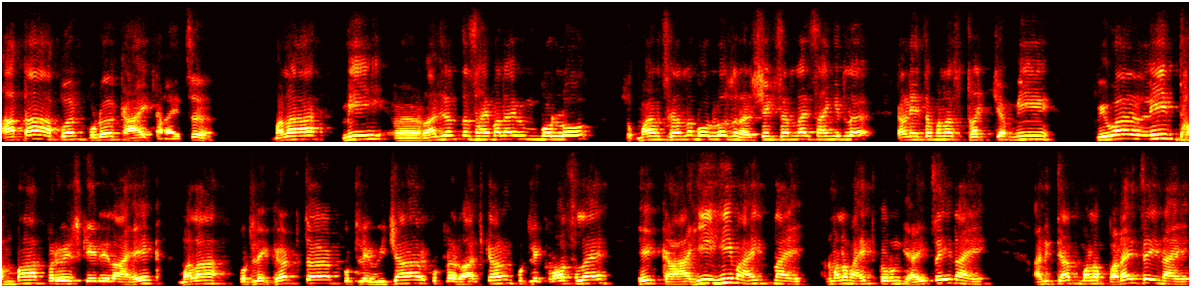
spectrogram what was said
आता आपण पुढं काय करायचं? मला मी राजनंतर राजरत्न साहेबाला बोललो सुकुमार सरला बोललो नरसिंग सरला सांगितलं कारण याचं मला स्ट्रक्चर मी प्युअरली धम्मात प्रवेश केलेला आहे. मला कुठले गटतट कुठले विचार कुठलं राजकारण कुठले क्रॉस लाईन हे काहीही माहीत नाही. आणि मला माहीत करून घ्यायचंही नाही. आणि त्यात मला पडायचंही नाही.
